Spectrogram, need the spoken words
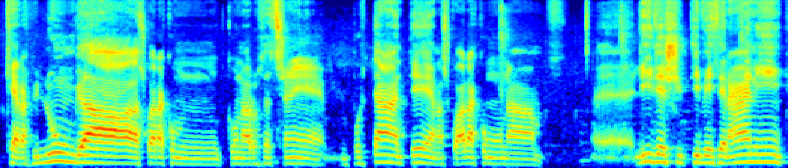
che era più lunga, la squadra con, con una rotazione importante, è una squadra con una eh, leadership di veterani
